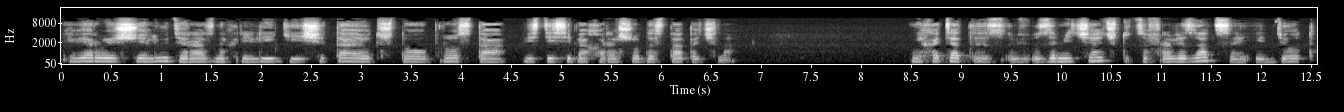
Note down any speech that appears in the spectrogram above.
И верующие люди разных религий считают, что просто вести себя хорошо достаточно. Не хотят замечать, что цифровизация идет,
